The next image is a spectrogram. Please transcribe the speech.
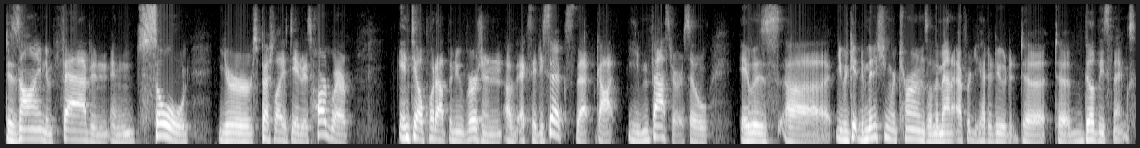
designed and fabbed and, and sold your specialized database hardware Intel put out the new version of x86 that got even faster. So it was uh, you would get diminishing returns on the amount of effort you had to do to, to, to build these things.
